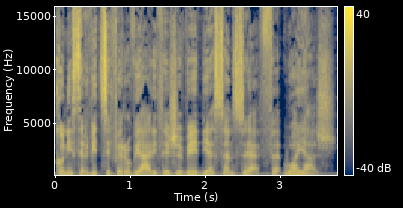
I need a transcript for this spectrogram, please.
con i servizi ferroviari TGV di SNCF Voyage.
